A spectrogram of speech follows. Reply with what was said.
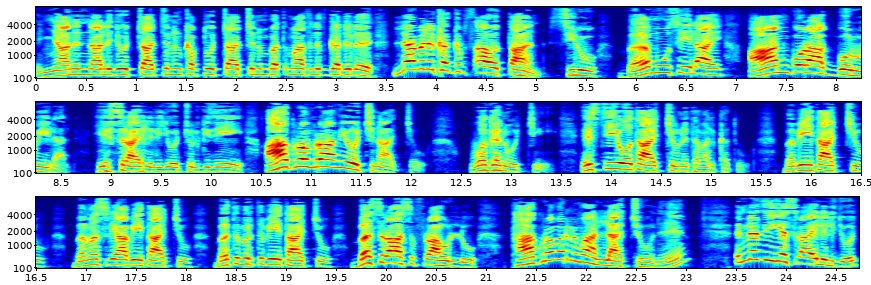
እኛንና ልጆቻችንን ከብቶቻችንን በጥማት ልትገድል ለምን ከግብፅ አወጣህን? ሲሉ በሙሴ ላይ አንጎራጎሩ ይላል። የእስራኤል ልጆች ሁልጊዜ አግሮምራሚዎች ናቸው ወገኖቼ እስቲ ሕይወታችሁን ተመልከቱ። በቤታችሁ በመስሪያ ቤታችሁ በትምህርት ቤታችሁ በሥራ ስፍራ ሁሉ ታጉረመርማላችሁን? እነዚህ የእስራኤል ልጆች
